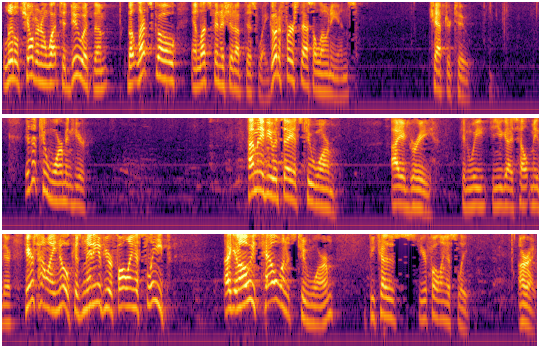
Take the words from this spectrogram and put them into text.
little children and what to do with them. But let's go and let's finish it up this way. Go to 1 Thessalonians chapter 2. Is it too warm in here? How many of you would say it's too warm? I agree. Can we can you guys help me there? Here's how I know cuz many of you are falling asleep. I can always tell when it's too warm because you're falling asleep. All right.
